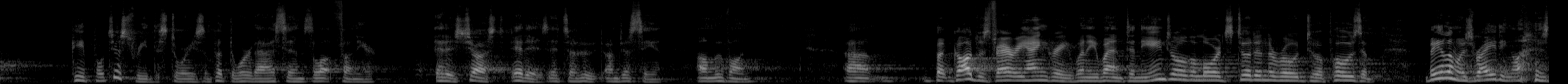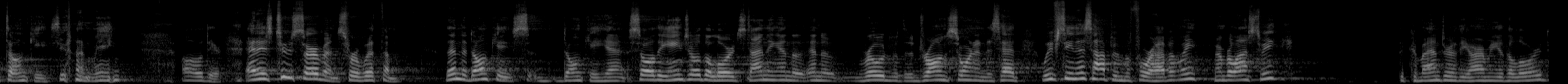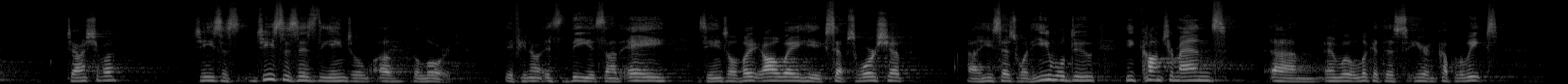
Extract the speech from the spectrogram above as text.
people, just read the stories and put the word ass in. It's a lot funnier. It is just, it is. It's a hoot. I'm just saying. I'll move on. Um, but God was very angry when he went, and the angel of the Lord stood in the road to oppose him. Balaam was riding on his donkey. See what I mean? Oh dear. And his two servants were with him. Then the donkey, donkey yeah, saw the angel of the Lord standing in the, in the road with a drawn sword in his head. We've seen this happen before, haven't we? Remember last week? The commander of the army of the Lord, Joshua. Jesus, Jesus is the angel of the Lord. If you know, it's the, it's not a, it's the angel of Yahweh. He accepts worship. Uh, he says what he will do. He countermands, um, and we'll look at this here in a couple of weeks,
